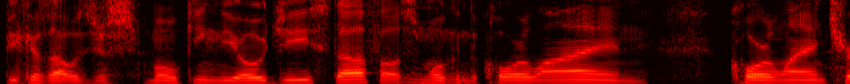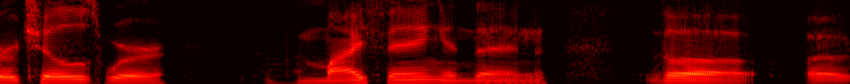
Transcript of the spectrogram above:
because I was just smoking the OG stuff. I was smoking mm-hmm. the Core Line, Core Line Churchills were my thing, and then mm-hmm. The uh,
